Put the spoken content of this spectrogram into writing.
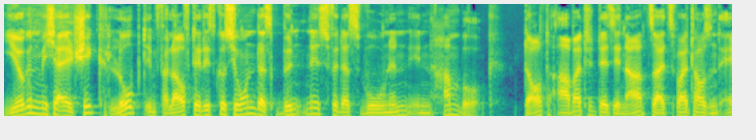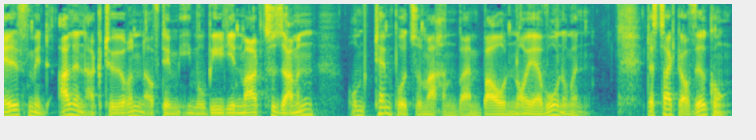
Jürgen Michael Schick lobt im Verlauf der Diskussion das Bündnis für das Wohnen in Hamburg. Dort arbeitet der Senat seit 2011 mit allen Akteuren auf dem Immobilienmarkt zusammen, um Tempo zu machen beim Bau neuer Wohnungen. Das zeigt auch Wirkung.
